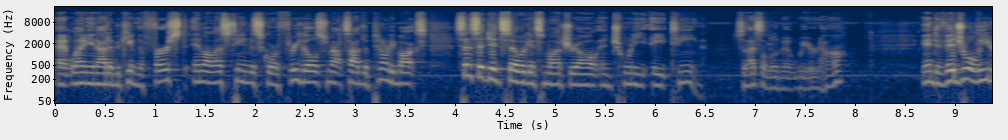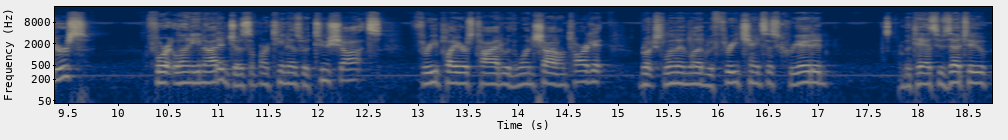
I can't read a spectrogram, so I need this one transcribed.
Atlanta United became the first MLS team to score three goals from outside the penalty box since it did so against Montreal in 2018. So that's a little bit weird, huh? Individual leaders for Atlanta United Josef Martinez with two shots, three players tied with one shot on target. Brooks Lennon led with three chances created. Matheus Rossetto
